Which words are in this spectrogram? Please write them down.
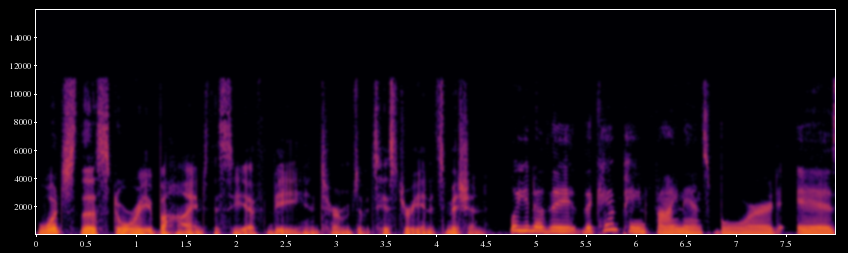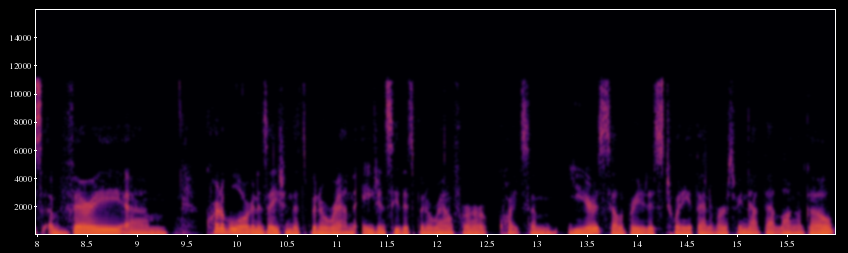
What's the story behind the CFB in terms of its history and its mission? Well, you know, the, the Campaign Finance Board is a very um, credible organization that's been around, agency that's been around for quite some years, celebrated its 20th anniversary not that long ago.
